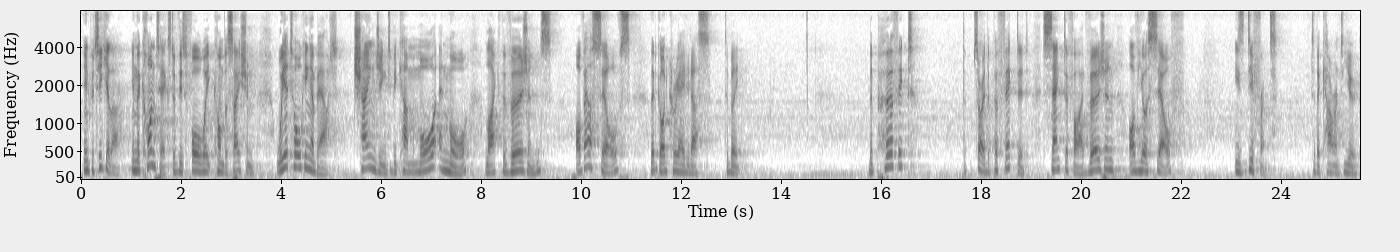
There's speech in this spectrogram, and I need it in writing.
In particular, in the context of this four week conversation, we are talking about changing to become more and more like the versions of ourselves that God created us to be. The perfect, the, sorry, the perfected, sanctified version of yourself is different to the current you.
